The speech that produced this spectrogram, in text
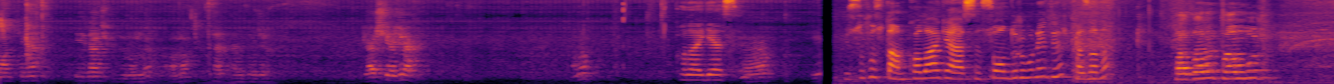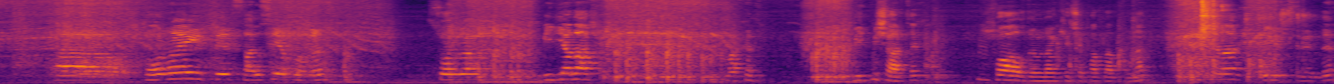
Makine iğrenç bir durumda ama tertemiz olacak. Yaşayacak. Tamam. Kolay gelsin. Ha. Yusuf Ustam kolay gelsin. Son durumu nedir kazanın? Kazanın tambur eee tornaya gitti, sarısı yapıldı. Sonra bilyalar bakın bitmiş artık. Su aldığından, keçe patlattığından. Bilyalar değiştirildi.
